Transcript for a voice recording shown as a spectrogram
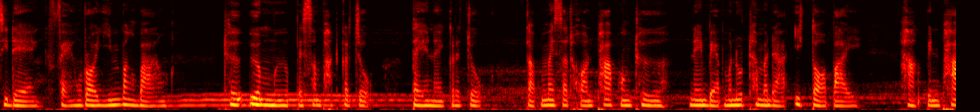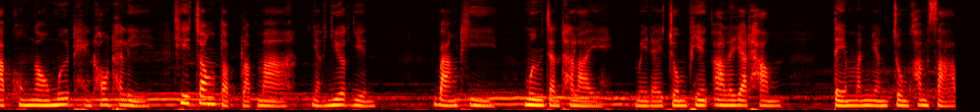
สีแดง แฝงรอยยิ้มบางๆ เธอเอื้อมมือไปสัมผัสกระจก แต่ในกระจกกลับไม่สะท้อนภาพของเธอในแบบมนุษย์ธรรมดาอีกต่อไป หากเป็นภาพของเงามืดแห่งท้องทะเลที่จ้องตอบกลับมาอย่างเยือกเย็น บางทีเมืองจันทไลไม่ได้จมเพียงอารยธรรม แต่มันยังจมคำสาป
